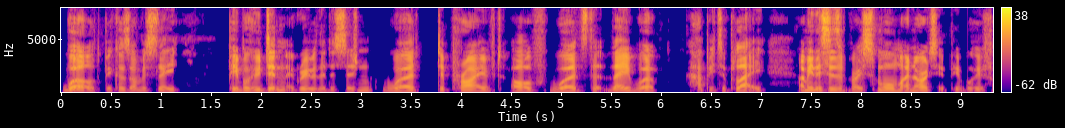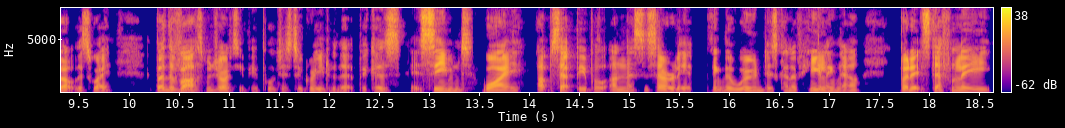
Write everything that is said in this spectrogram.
world because obviously people who didn't agree with the decision were deprived of words that they were happy to play. I mean, this is a very small minority of people who felt this way, but the vast majority of people just agreed with it because it seemed why upset people unnecessarily. I think the wound is kind of healing now, but it's definitely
